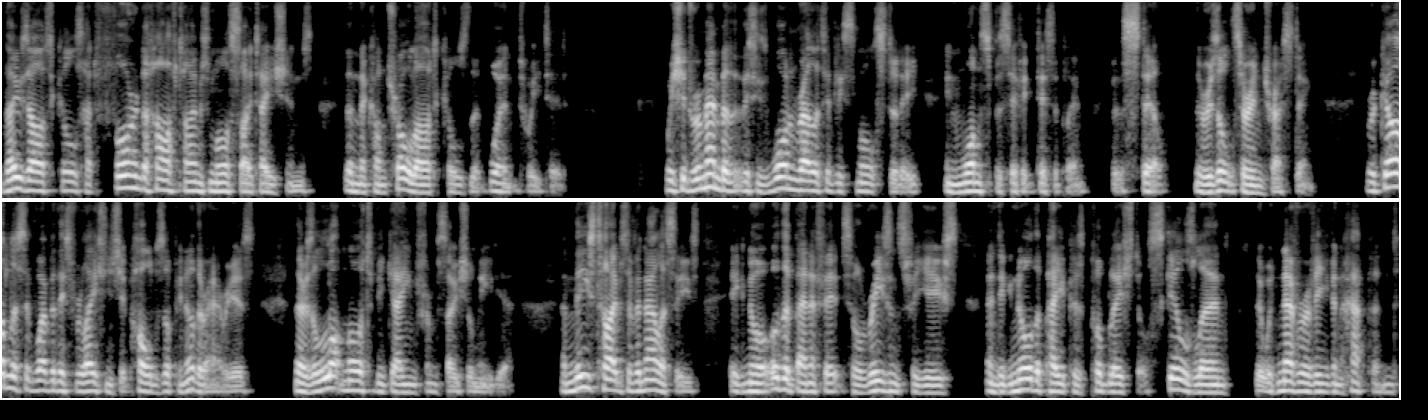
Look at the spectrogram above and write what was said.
those articles had four and a half times more citations than the control articles that weren't tweeted. We should remember that this is one relatively small study in one specific discipline, but still, the results are interesting. Regardless of whether this relationship holds up in other areas, there is a lot more to be gained from social media. And these types of analyses ignore other benefits or reasons for use and ignore the papers published or skills learned that would never have even happened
